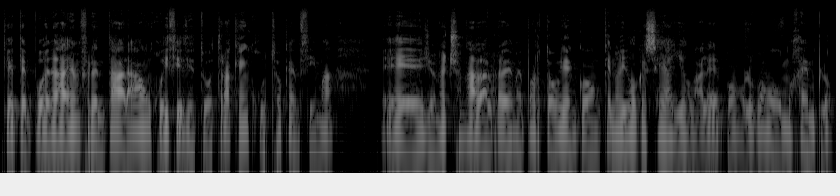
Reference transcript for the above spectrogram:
que te pueda enfrentar a un juicio y dices tú, ostras, que injusto que encima eh, yo no he hecho nada, al revés, me porto bien con, que no digo que sea yo, ¿vale? Lo pongo como ejemplo.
